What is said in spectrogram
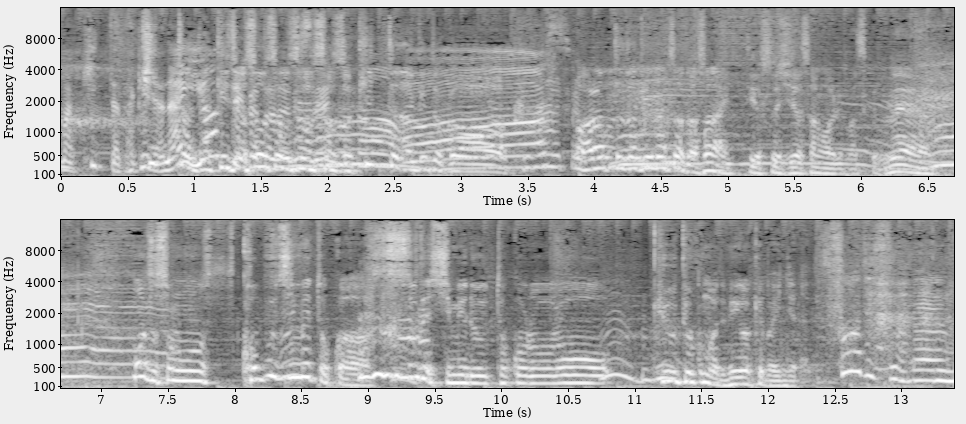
まあ切っただけじゃないよ切っただけじゃそうそうそうそうそう。切っただけとか洗っただけのやつは出さないっていう寿司屋さんがありますけどねまずその昆布締めとか酢で締めるところを究極まで磨けばいいんじゃないですか？そうですよね。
